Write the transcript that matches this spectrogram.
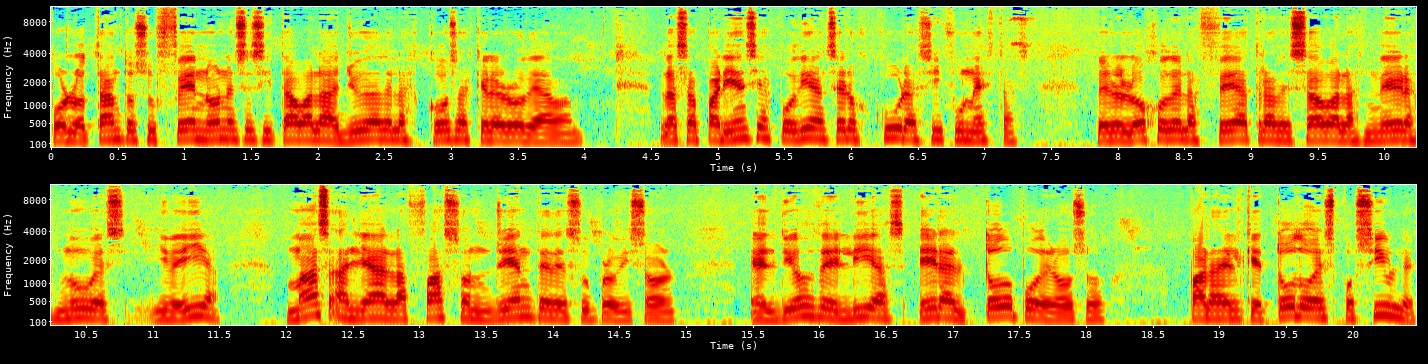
Por lo tanto, su fe no necesitaba la ayuda de las cosas que le rodeaban. Las apariencias podían ser oscuras y funestas, pero el ojo de la fe atravesaba las negras nubes y veía más allá la faz sonriente de su provisor. El Dios de Elías era el Todopoderoso, para el que todo es posible.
